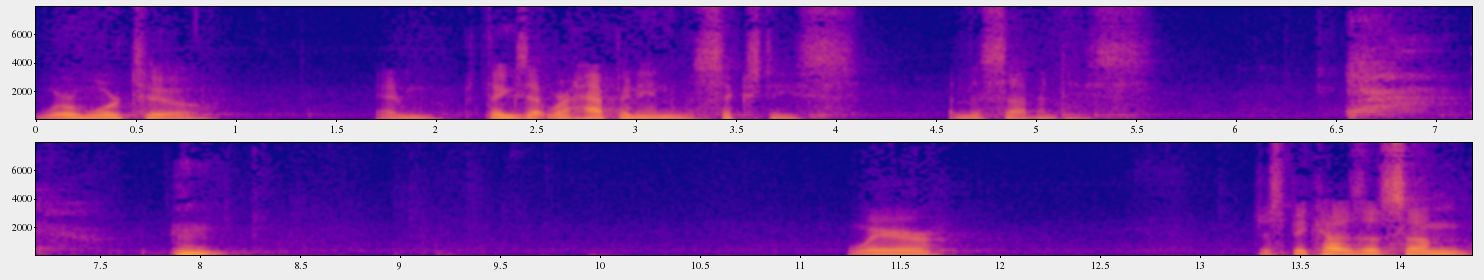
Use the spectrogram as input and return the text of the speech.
World War II, and things that were happening in the 60s and the 70s. where just because of some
